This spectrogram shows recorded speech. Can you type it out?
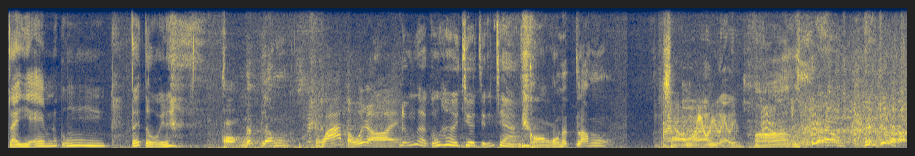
Tại vì em nó cũng tới tuổi rồi. Còn nít lắm. Quá tuổi rồi. Đúng rồi cũng hơi chưa trưởng chạc. Còn con nít lắm. Sao anh nói em vậy? À,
